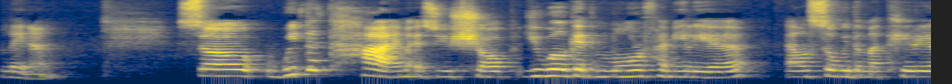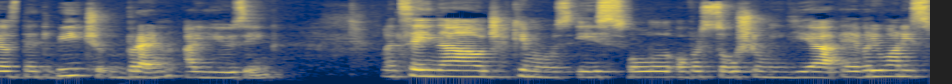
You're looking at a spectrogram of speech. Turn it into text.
linen. So with the time as you shop, you will get more familiar also with the materials that each brand are using. Let's say now Jacquemus is all over social media, everyone is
